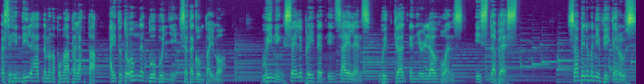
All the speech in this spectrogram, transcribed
kasi hindi lahat ng mga pumapalakpak ay totoong nagbubunyi sa tagumpay mo. Winning celebrated in silence with God and your loved ones is the best. Sabi naman ni Vicarus,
